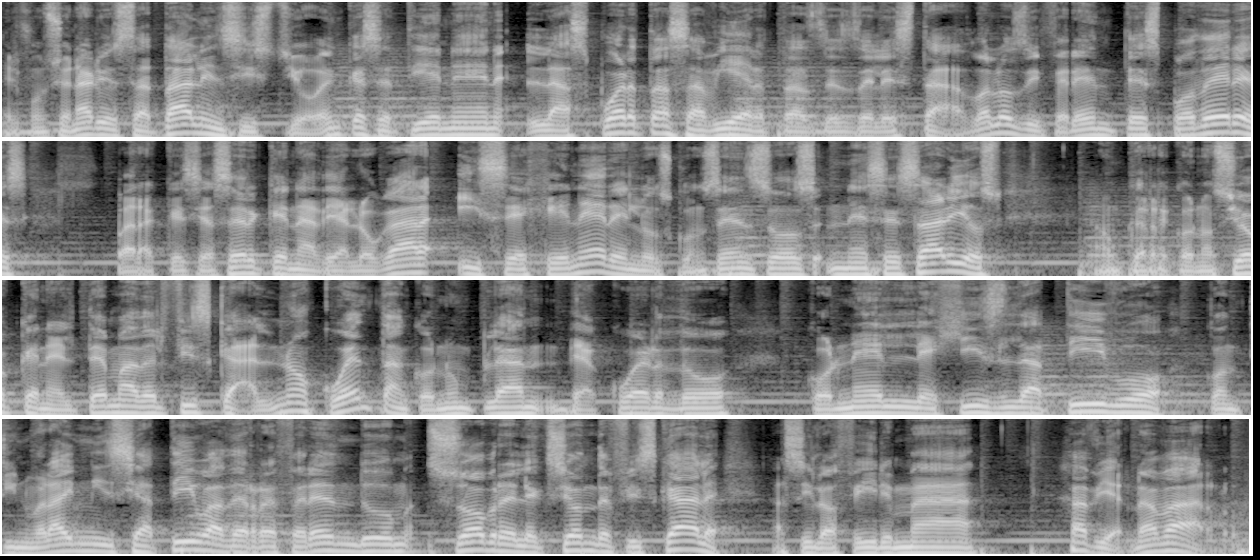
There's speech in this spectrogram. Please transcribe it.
El funcionario estatal insistió en que se tienen las puertas abiertas desde el Estado a los diferentes poderes para que se acerquen a dialogar y se generen los consensos necesarios, aunque reconoció que en el tema del fiscal no cuentan con un plan de acuerdo con el legislativo. Continuará iniciativa de referéndum sobre elección de fiscal, así lo afirma Javier Navarro.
